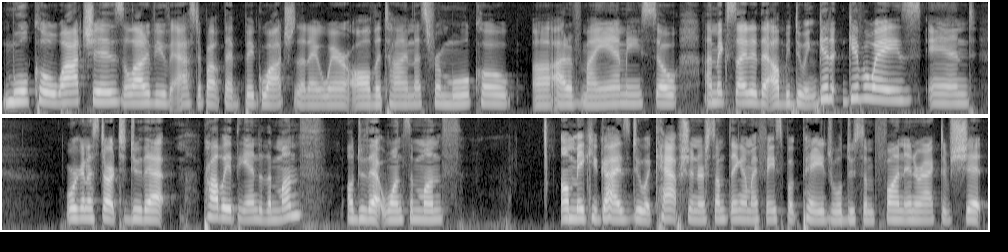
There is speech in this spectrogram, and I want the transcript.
Mulco watches. A lot of you have asked about that big watch that I wear all the time. That's from Mulco uh, out of Miami. So I'm excited that I'll be doing giveaways and we're going to start to do that probably at the end of the month. I'll do that once a month. I'll make you guys do a caption or something on my Facebook page. We'll do some fun interactive shit.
